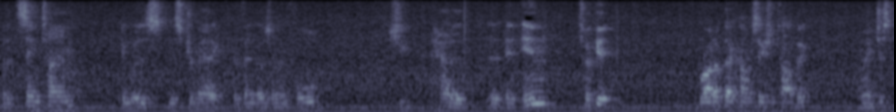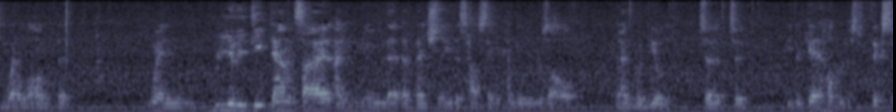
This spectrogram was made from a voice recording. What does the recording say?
but at the same time, it was this dramatic event that was going to unfold. She had a, a an in, took it, brought up that conversation topic, and I just went along with it. When really deep down inside, I knew that eventually this house thing would come to a resolve, and I would be able to, to, to either get help or just fix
